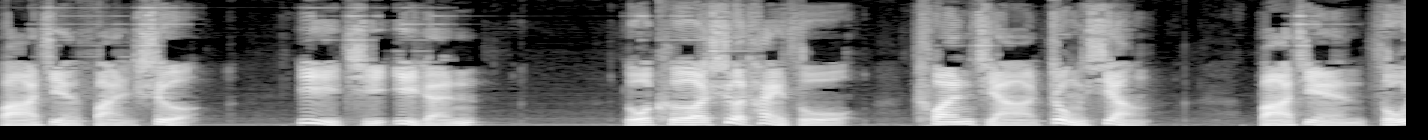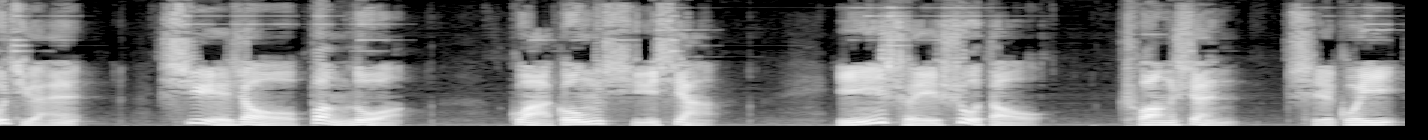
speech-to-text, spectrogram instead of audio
拔剑反射，一其一人。罗科射太祖，穿甲重象。拔剑足卷，血肉迸落，挂弓徐下，饮水数斗，疮甚，持归。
